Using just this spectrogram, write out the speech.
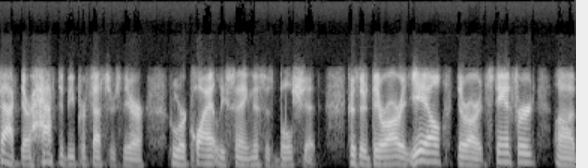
fact there have to be professors there who are quietly saying this is bullshit because there, there are at Yale, there are at Stanford, uh,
